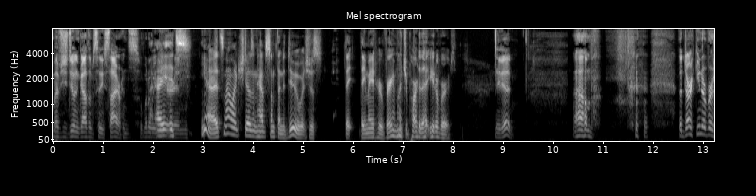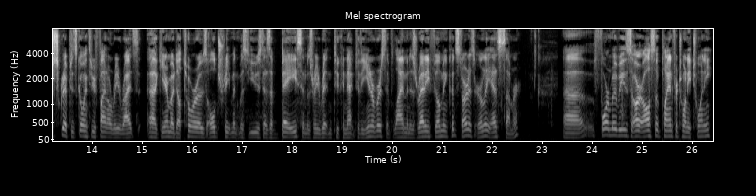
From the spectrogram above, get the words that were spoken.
But if she's doing Gotham City Sirens, what do we I, need her it's yeah, it's not like she doesn't have something to do. It's just they they made her very much a part of that universe. They did. Um, the Dark Universe script is going through final rewrites. Uh, Guillermo del Toro's old treatment was used as a base and was rewritten to connect to the universe. If Liman is ready, filming could start as early as summer. Uh, four movies are also planned for 2020.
